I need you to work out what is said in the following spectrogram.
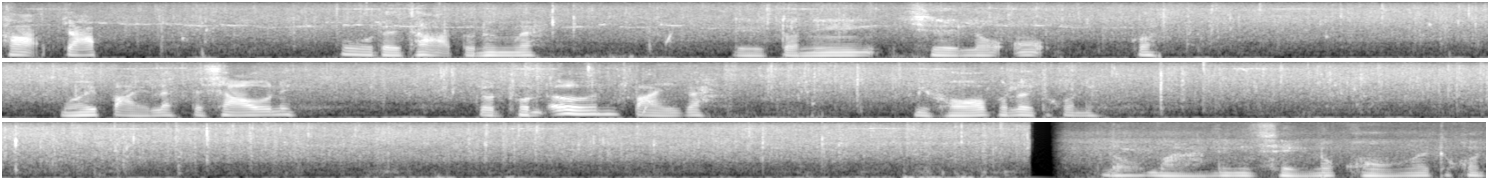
ถาจับ โอ้ ได้ถาตัวหนึ่งเลย เดี๋ยวตอนนี้เชยโลก่อนเมื่อยไปเลยแต่เช้านี่ จดผลเอิญไปกะมีพอพอเลยทุกคนเลยโลมาได้ยินเสียงนกฮ้องเลยทุกคน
